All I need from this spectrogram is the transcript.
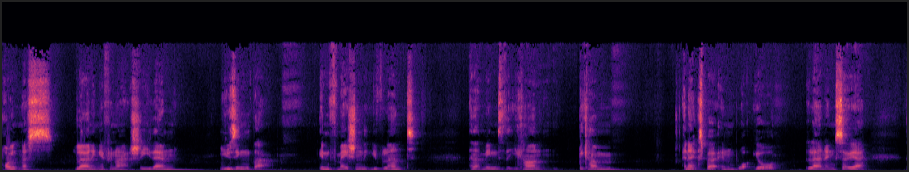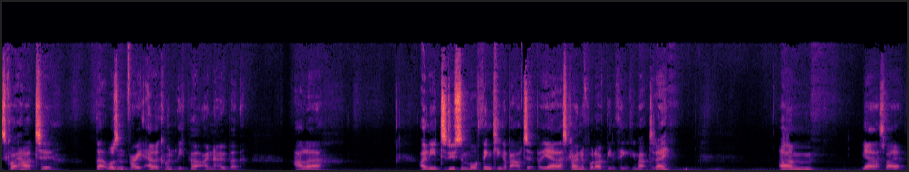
pointless learning if you're not actually then using that information that you've learnt. And that means that you can't become an expert in what you're learning. So, yeah, it's quite hard to. That wasn't very eloquently put, I know, but I'll. Uh, I need to do some more thinking about it. But yeah, that's kind of what I've been thinking about today. Um, yeah, that's about it.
